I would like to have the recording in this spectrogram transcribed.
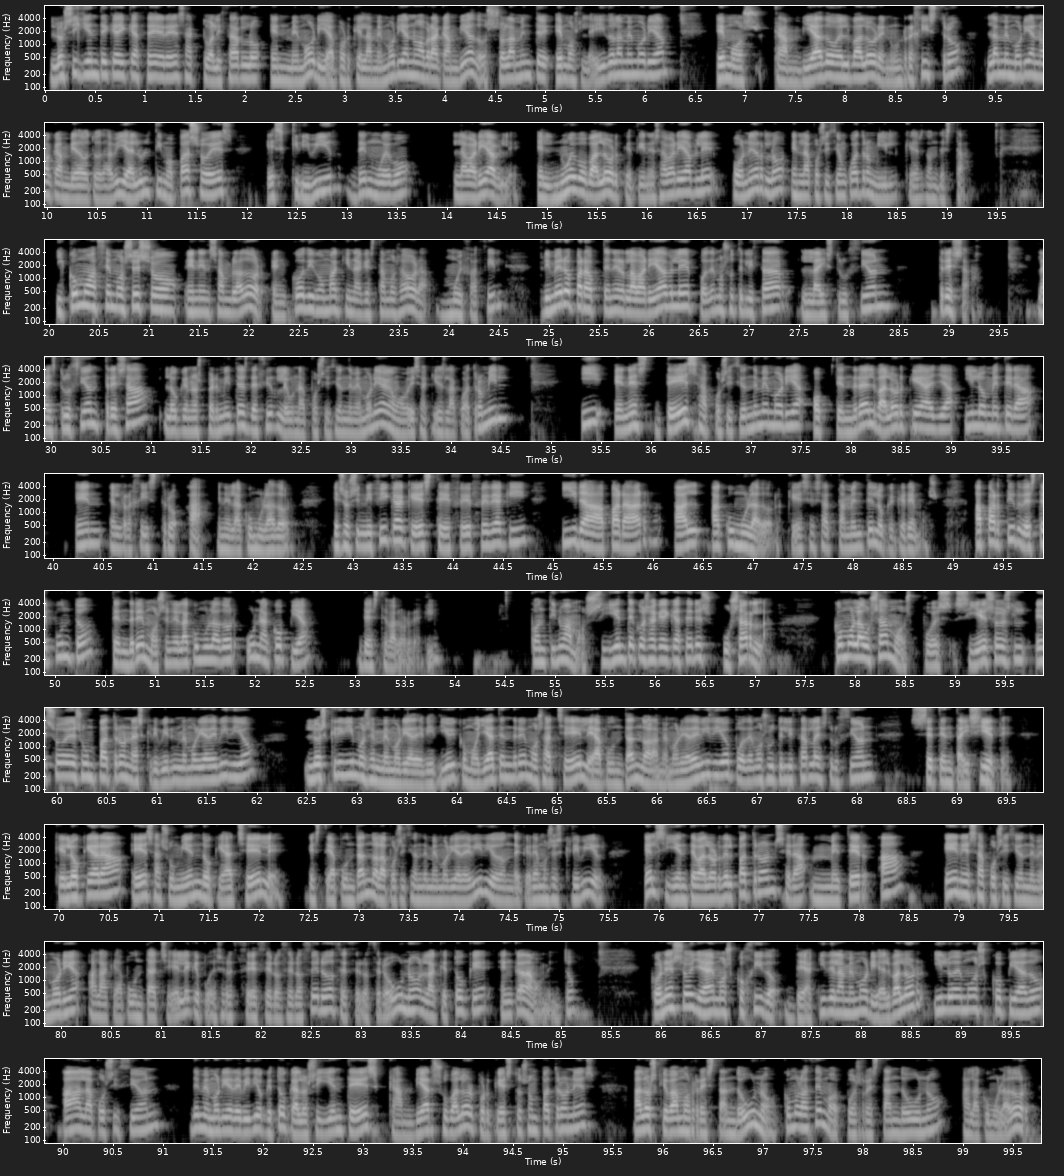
lo siguiente que hay que hacer es actualizarlo en memoria, porque la memoria no habrá cambiado, solamente hemos leído la memoria, hemos cambiado el valor en un registro, la memoria no ha cambiado todavía. El último paso es escribir de nuevo la variable, el nuevo valor que tiene esa variable, ponerlo en la posición 4000, que es donde está. ¿Y cómo hacemos eso en ensamblador? En código máquina que estamos ahora, muy fácil. Primero, para obtener la variable, podemos utilizar la instrucción 3A. La instrucción 3A lo que nos permite es decirle una posición de memoria, como veis aquí es la 4000, y en de esa posición de memoria obtendrá el valor que haya y lo meterá en el registro A, en el acumulador. Eso significa que este FF de aquí ir a parar al acumulador, que es exactamente lo que queremos. A partir de este punto tendremos en el acumulador una copia de este valor de aquí. Continuamos. Siguiente cosa que hay que hacer es usarla. ¿Cómo la usamos? Pues si eso es, eso es un patrón a escribir en memoria de vídeo, lo escribimos en memoria de vídeo y como ya tendremos HL apuntando a la memoria de vídeo, podemos utilizar la instrucción 77, que lo que hará es, asumiendo que HL esté apuntando a la posición de memoria de vídeo donde queremos escribir el siguiente valor del patrón será meter A en esa posición de memoria a la que apunta HL, que puede ser C000, C001, la que toque en cada momento. Con eso ya hemos cogido de aquí de la memoria el valor y lo hemos copiado a la posición de memoria de vídeo que toca. Lo siguiente es cambiar su valor, porque estos son patrones a los que vamos restando 1. ¿Cómo lo hacemos? Pues restando 1 al acumulador,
